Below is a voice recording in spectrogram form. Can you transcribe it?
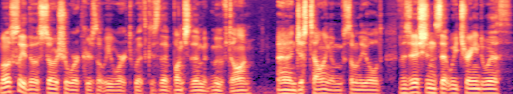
mostly those social workers that we worked with, because a bunch of them had moved on. And just telling them some of the old physicians that we trained with,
